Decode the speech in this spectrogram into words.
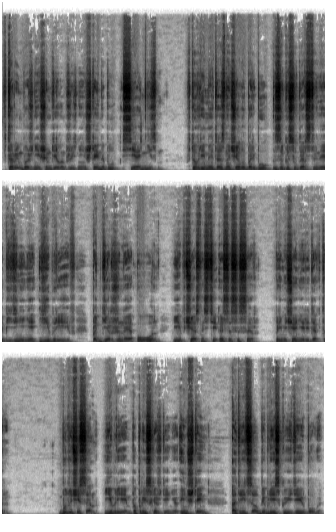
Вторым важнейшим делом в жизни Эйнштейна был сионизм. В то время это означало борьбу за государственное объединение евреев, поддержанное ООН и, в частности, СССР. Примечание редактора. Будучи сам евреем по происхождению, Эйнштейн отрицал библейскую идею Бога,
